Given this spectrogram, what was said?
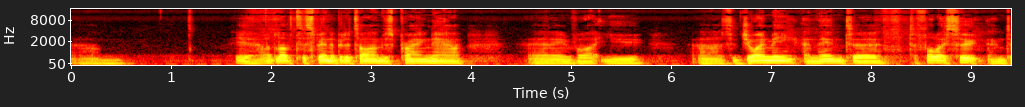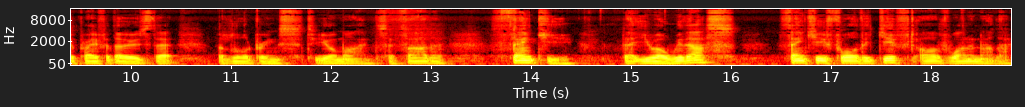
Um, yeah, I'd love to spend a bit of time just praying now and invite you uh, to join me and then to, to follow suit and to pray for those that the Lord brings to your mind. So, Father, thank you that you are with us. Thank you for the gift of one another.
